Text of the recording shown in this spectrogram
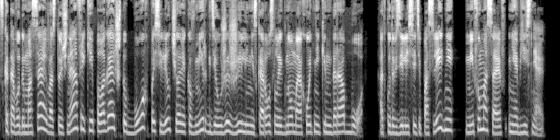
Скотоводы Масаи в Восточной Африке полагают, что Бог поселил человека в мир, где уже жили низкорослые гномы-охотники Ндарабо. Откуда взялись эти последние, мифы Масаев не объясняют.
